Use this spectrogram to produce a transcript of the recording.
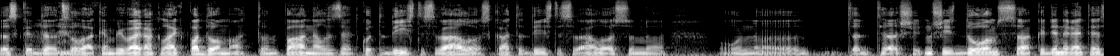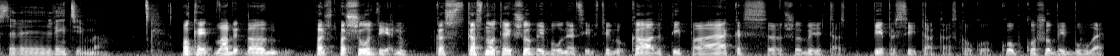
tas, kad uh, cilvēkiem bija vairāk laika padomāt un pāranalizēt, ko tad īsti vēlos, kā tad īsti vēlos. Un, uh, Un, uh, tad uh, ši, nu, šīs domas sāka ģenerēties arī rīcībā. Ok, labi. Um, par, par šodienu. Kas, kas notiek šobrīd būvniecības tirgu? Kāda tipa ēkas uh, šobrīd ir tās pieprasītākās, ko, ko, ko, ko šobrīd būvē?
